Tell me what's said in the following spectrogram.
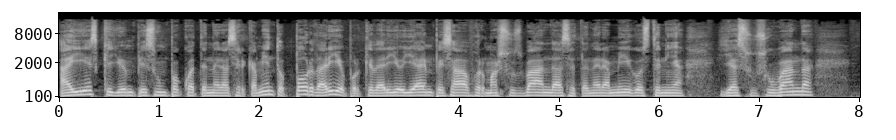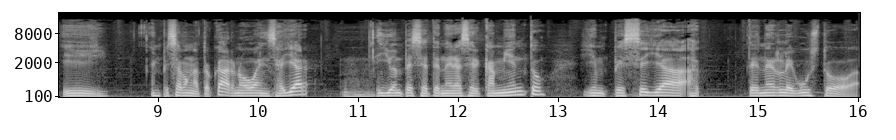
ahí es que yo empiezo un poco a tener acercamiento por Darío, porque Darío ya empezaba a formar sus bandas, a tener amigos, tenía ya su, su banda y empezaban a tocar, ¿no? O a ensayar. Y yo empecé a tener acercamiento y empecé ya a tenerle gusto a,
